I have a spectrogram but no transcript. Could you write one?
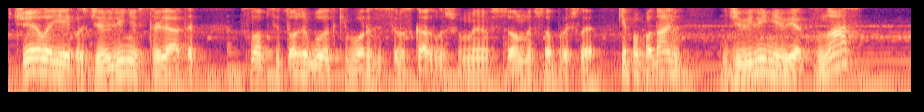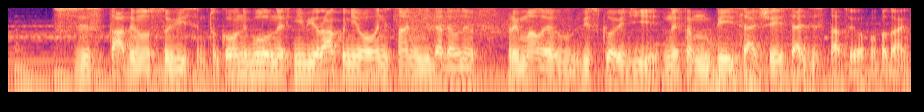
Вчили їх, з джевелінів стріляти. Хлопці теж були такі борзі, всі розказували, що ми все, ми все пройшли. Такі попадань джевелінів, як в нас, зі 198. Такого не було в них ні в Іраку, ні в Афганістані, ніде, де вони приймали військові дії. В них там ну, 50-60 зі 100 його попадань.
